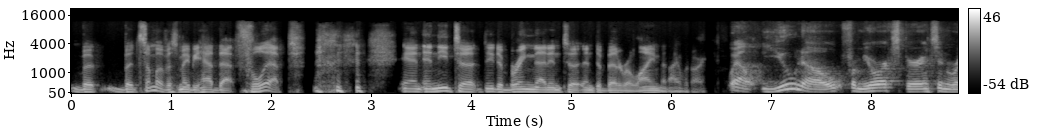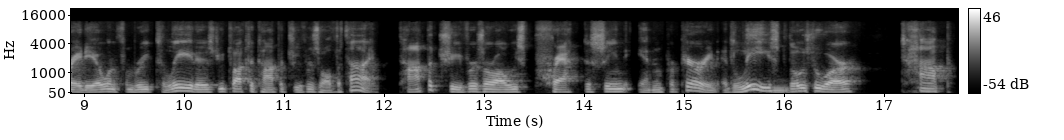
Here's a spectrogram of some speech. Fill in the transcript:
but but some of us maybe had that flipped and and need to need to bring that into into better alignment i would argue well you know from your experience in radio and from read to lead is you talk to top achievers all the time top achievers are always practicing and preparing at least mm-hmm. those who are top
